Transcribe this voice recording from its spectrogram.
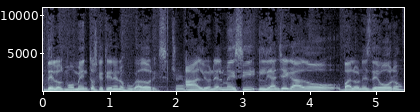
de los momentos que tienen los jugadores. Sí. A Lionel Messi le han llegado balones de oro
